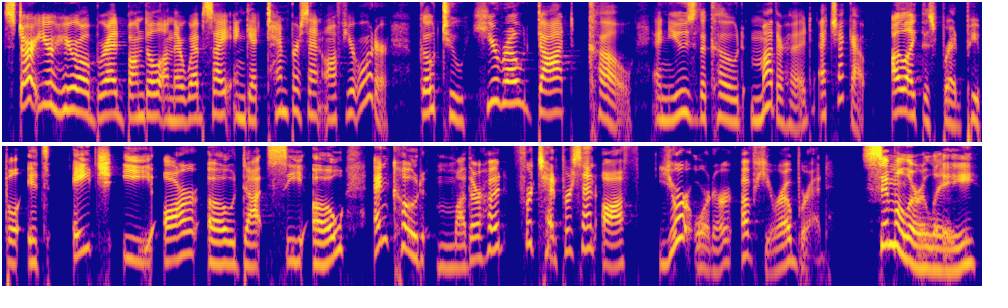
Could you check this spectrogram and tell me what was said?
Start your Hero Bread bundle on their website and get 10% off your order. Go to hero.co and use the code motherhood at checkout. I like this bread, people. It's H E R O dot C O and code motherhood for 10% off your order of Hero Bread. Similarly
